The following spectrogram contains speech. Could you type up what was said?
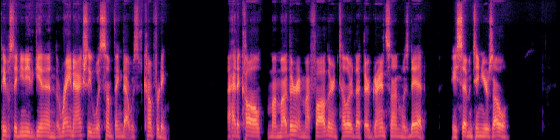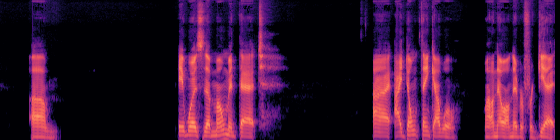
People said, You need to get in. The rain actually was something that was comforting. I had to call my mother and my father and tell her that their grandson was dead. He's 17 years old. Um, it was the moment that I I don't think I will. Well, no, I'll never forget.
